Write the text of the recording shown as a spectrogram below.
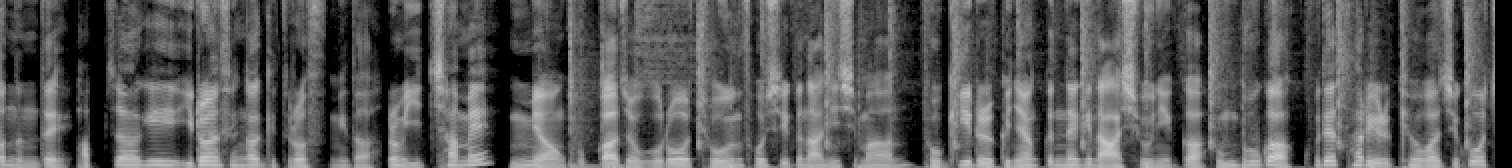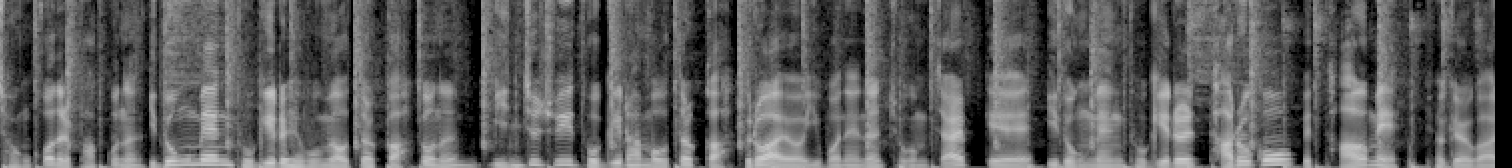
싶었는데 갑자기 이런 생각이 들었습니다. 그럼 이참에 분명 국가적으로 좋은 소식은 아니지만 독일을 그냥 끝내긴 아쉬우니까 군부가 쿠데타를 일으켜가지고 정권을 바꾸는 이동맹 독일을 해보면 어떨까? 또는 민주주의 독일을 하면 어떨까? 들어와요. 이번에는 조금 짧게 이동맹 독일을 다루고 그 다음에 투표 결과를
